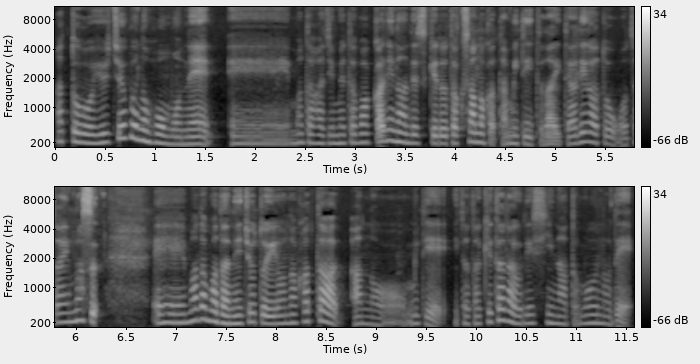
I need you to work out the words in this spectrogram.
あと YouTube の方もね、えー、まだ始めたばっかりなんですけどたくさんの方見ていただいてありがとうございます。えー、まだまだねちょっといろんな方あの見ていただけたら嬉しいなと思うので、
